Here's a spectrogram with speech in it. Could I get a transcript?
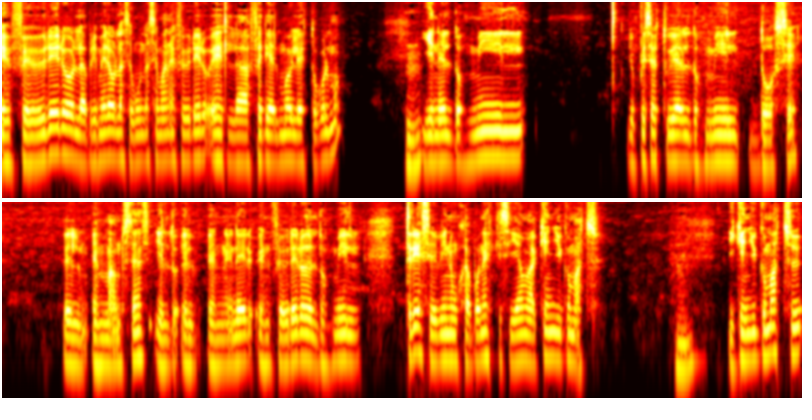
en febrero, la primera o la segunda semana de febrero, es la Feria del Mueble de Estocolmo. Mm. Y en el 2000, yo empecé a estudiar el 2012 el, en Mount y el, en, enero, en febrero del 2013 vino un japonés que se llama Kenji Komatsu. Mm. Y Kenji Komatsu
